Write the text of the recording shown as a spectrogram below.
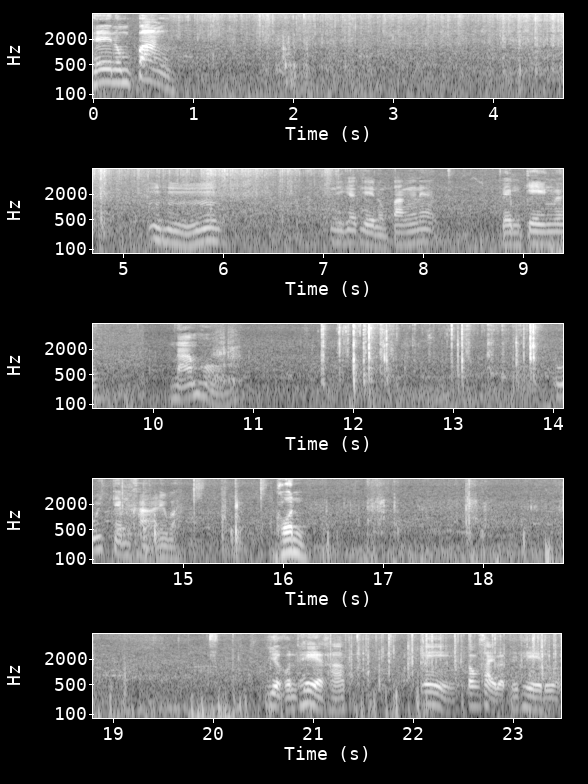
เทนมปัง อือหือ นี่แค่เทนมปังนะเนี่ย เต็มเกงเลย น้ำหอม อุ้ยเต็มขาเลยว่ะ คนเหยื่อคนเท่ครับ นี่ต้องใส่แบบเท่ๆด้วย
